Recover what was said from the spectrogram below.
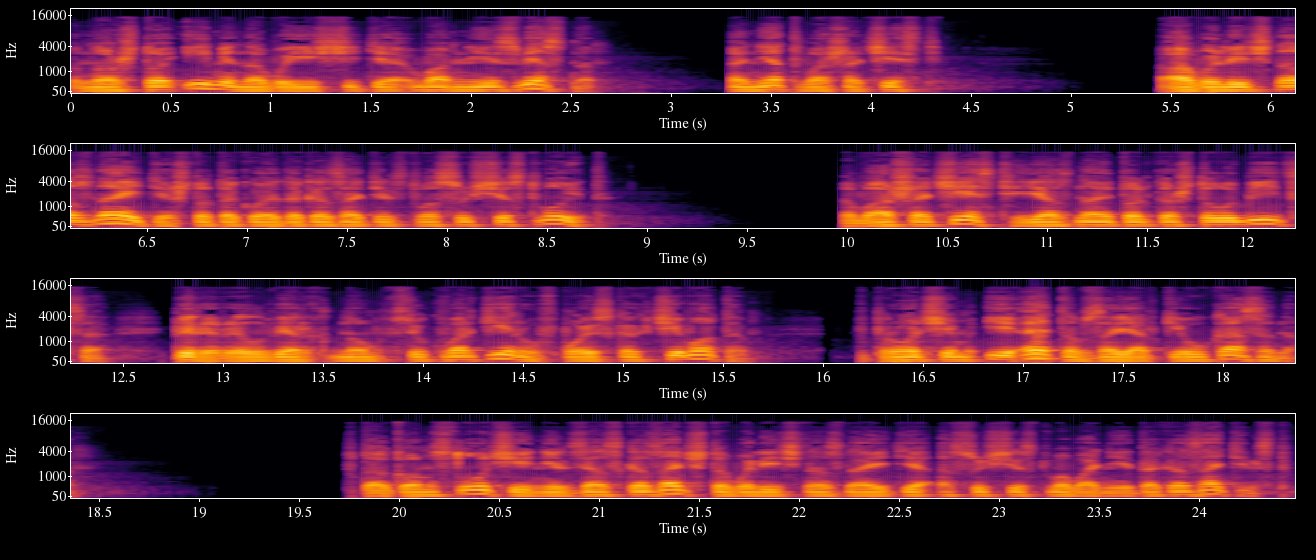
Но что именно вы ищете, вам неизвестно. Нет, Ваша честь. А вы лично знаете, что такое доказательство существует? Ваша честь, я знаю только, что убийца перерыл вверх дном всю квартиру в поисках чего-то. Впрочем, и это в заявке указано. В таком случае нельзя сказать, что вы лично знаете о существовании доказательств.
